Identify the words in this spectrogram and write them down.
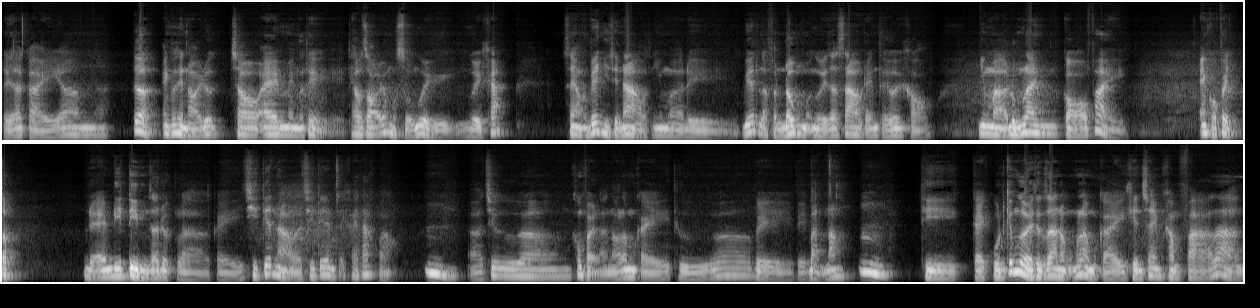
đấy là cái tức là anh có thể nói được cho em em có thể theo dõi một số người người khác xem họ viết như thế nào nhưng mà để biết là phần đông mọi người ra sao thì em thấy hơi khó nhưng mà đúng là em có phải em có phải tập để em đi tìm ra được là cái chi tiết nào là chi tiết em sẽ khai thác vào ừ. à, chứ uh, không phải là nó là một cái thứ về về bản năng ừ. thì cái cuốn kiếp người thực ra nó cũng là một cái khiến cho em khám phá là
